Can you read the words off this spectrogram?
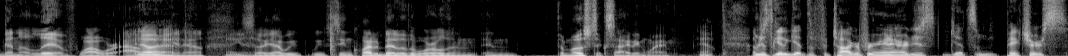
going to live while we're out, No, no. you know. I get it. So yeah, we've we've seen quite a bit of the world in in the most exciting way. Yeah. I'm just gonna get the photographer in here, just get some pictures.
